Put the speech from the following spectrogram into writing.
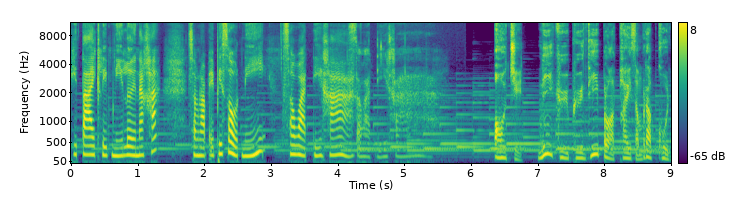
ที่ใต้คลิปนี้เลยนะคะสำหรับ episode นี้ สวัสดีค่ะ สวัสดีค่ะ Alljit นี่คือพื้นที่ปลอดภัยสำหรับคุณ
